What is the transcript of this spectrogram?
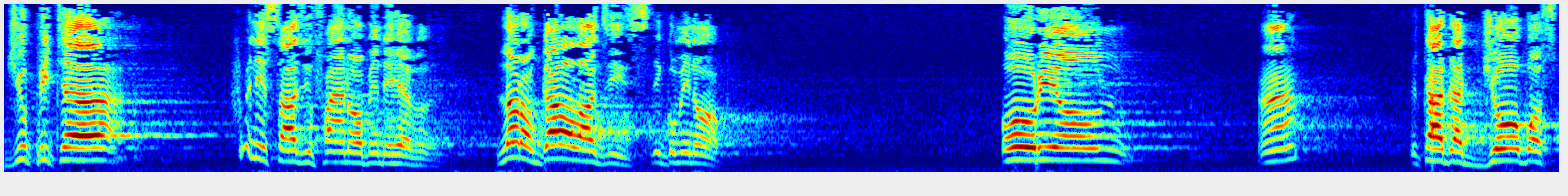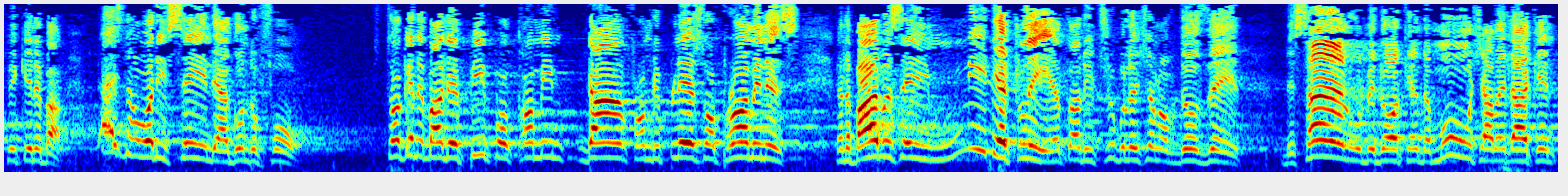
Jupiter. How many stars you find up in the heaven? A lot of galaxies, they're coming up. Orion, huh? The type that Job was speaking about. That's not what he's saying they are going to fall. Talking about the people coming down from the place of prominence. And the Bible says immediately after the tribulation of those days, the sun will be darkened, the moon shall be darkened,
